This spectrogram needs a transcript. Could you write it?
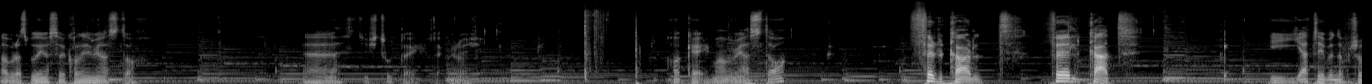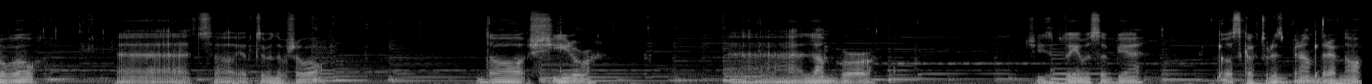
Dobra, zbudujemy sobie kolejne miasto. E, gdzieś tutaj, w takim razie. Okej, mamy miasto. Fyrkart. Fyrkat. I ja tutaj będę potrzebował... E, co ja tutaj będę potrzebował? Do shear. E, lumber. Czyli zbudujemy sobie kostka, który zbieram drewno.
